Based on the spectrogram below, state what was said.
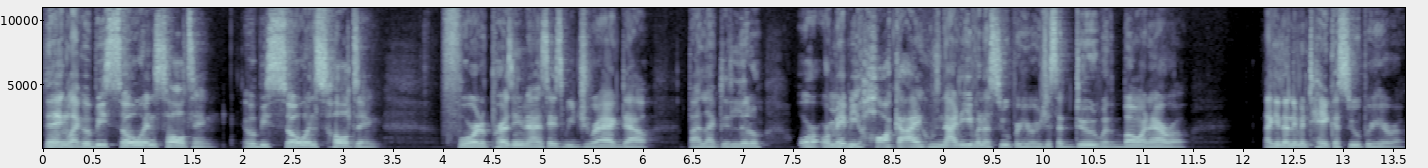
thing. Like it would be so insulting. It would be so insulting for the president of the United States to be dragged out by like the little, or or maybe Hawkeye, who's not even a superhero, just a dude with a bow and arrow. Like he doesn't even take a superhero.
